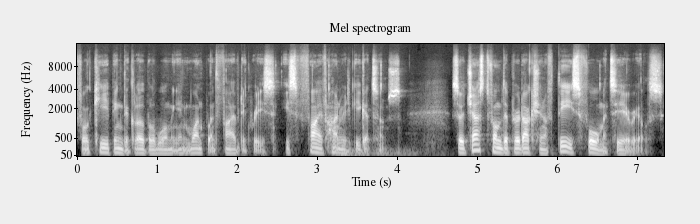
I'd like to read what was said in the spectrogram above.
for keeping the global warming in 1.5 degrees is 500 gigatons. So just from the production of these four materials,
